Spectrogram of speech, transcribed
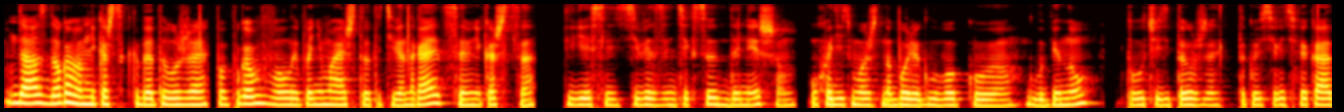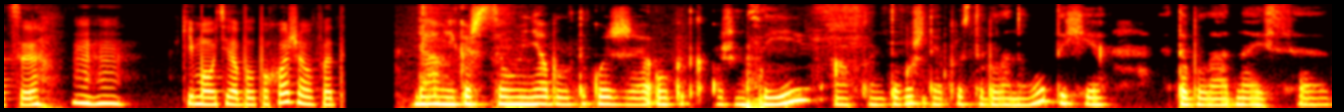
Да, здорово, мне кажется, когда ты уже попробовал и понимаешь, что это тебе нравится, мне кажется, если тебе заинтересует в дальнейшем, уходить можно на более глубокую глубину, получить тоже такую сертификацию. Угу. Кима, у тебя был похожий опыт? Да, мне кажется, у меня был такой же опыт, как у Жансаи, а в плане того, что я просто была на отдыхе. Это была одна из э,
